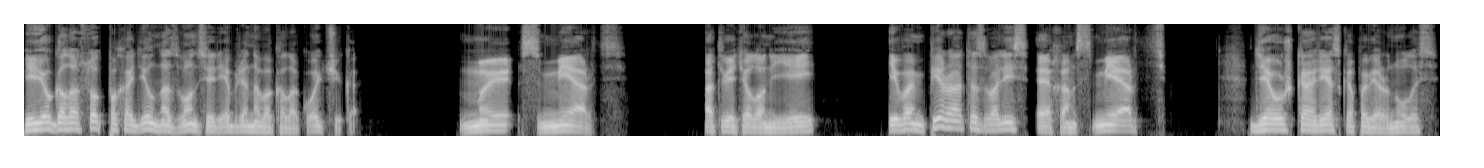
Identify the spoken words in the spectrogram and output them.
Ее голосок походил на звон серебряного колокольчика. «Мы — смерть!» — ответил он ей, и вампиры отозвались эхом «Смерть!». Девушка резко повернулась.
